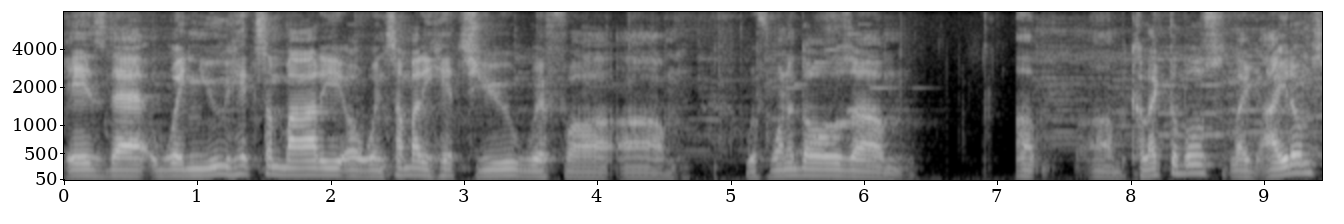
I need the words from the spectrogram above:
is that when you hit somebody or when somebody hits you with uh, um, with one of those um, uh, um, collectibles like items,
